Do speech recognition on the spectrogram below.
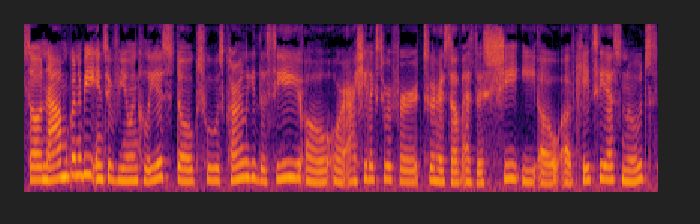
So now I'm going to be interviewing Kalia Stokes, who is currently the CEO, or as she likes to refer to herself as the CEO of KTS Nudes.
